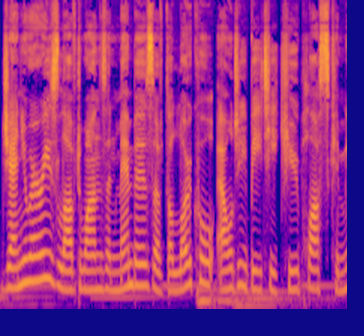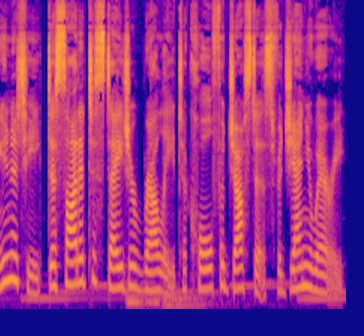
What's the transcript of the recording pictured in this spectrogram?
January's loved ones and members of the local LGBTQ community decided to stage a rally to call for justice for January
